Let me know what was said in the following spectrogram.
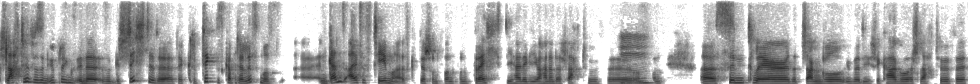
Schlachthöfe sind übrigens in der Geschichte der, der, Kritik des Kapitalismus äh, ein ganz altes Thema. Es gibt ja schon von, von Brecht die heilige Johanna der Schlachthöfe mhm. und von äh, Sinclair, The Jungle, über die Chicagoer Schlachthöfe.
